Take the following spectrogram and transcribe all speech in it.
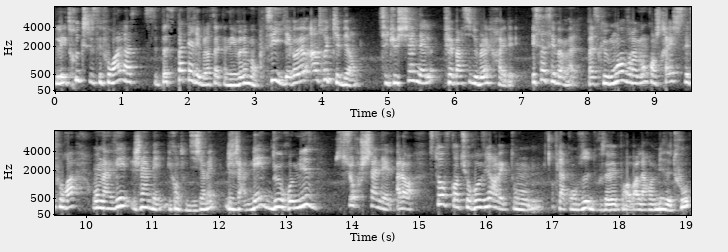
Les trucs chez Sephora, là, c'est pas, terrible hein, cette année, vraiment. Si, il y a quand même un truc qui est bien, c'est que Chanel fait partie de Black Friday. Et ça, c'est pas mal. Parce que moi, vraiment, quand je travaillais chez Sephora, on n'avait jamais, mais quand on dit jamais, jamais de remise sur Chanel. Alors, sauf quand tu reviens avec ton flacon vide, vous savez, pour avoir la remise et tout.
